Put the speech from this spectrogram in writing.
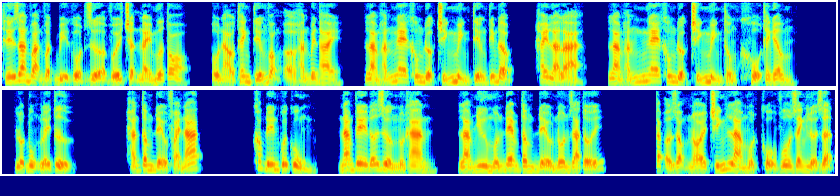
thế gian vạn vật bị gột rửa với trận này mưa to, ồn ào thanh tiếng vọng ở hắn bên hai, làm hắn nghe không được chính mình tiếng tim đập, hay là là, làm hắn nghe không được chính mình thống khổ thanh âm. Lột bụng lấy tử. Hắn tâm đều phải nát. Khóc đến cuối cùng, nam tê đỡ giường nôn khan, làm như muốn đem tâm đều nôn ra tới. Tập ở giọng nói chính là một cổ vô danh lửa giận,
